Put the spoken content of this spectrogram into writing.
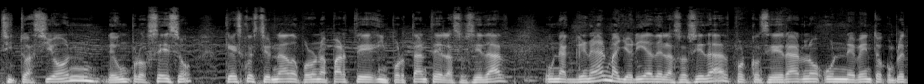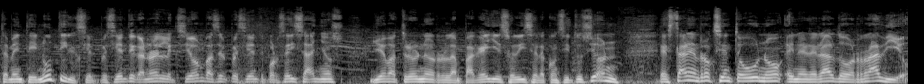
situación, de un proceso que es cuestionado por una parte importante de la sociedad, una gran mayoría de la sociedad por considerarlo un evento completamente inútil. Si el presidente ganó la elección, va a ser presidente por seis años, lleva trueno relampague y eso dice la Constitución. Están en Rock 101 en el Heraldo Radio.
